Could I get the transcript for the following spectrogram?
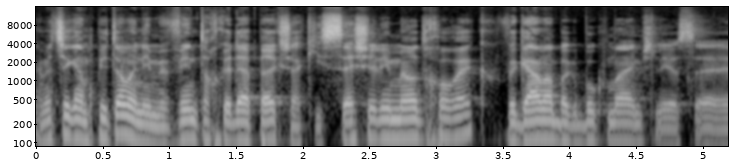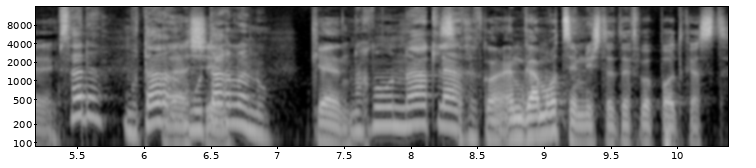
האמת שגם פתאום אני מבין תוך כדי הפרק שהכיסא שלי מאוד חורק, וגם הבקבוק מים שלי עושה... בסדר, מותר, רעשים. מותר לנו. כן. אנחנו לאט לאט. סך הכל, הם גם רוצים להשתתף בפודקאסט.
